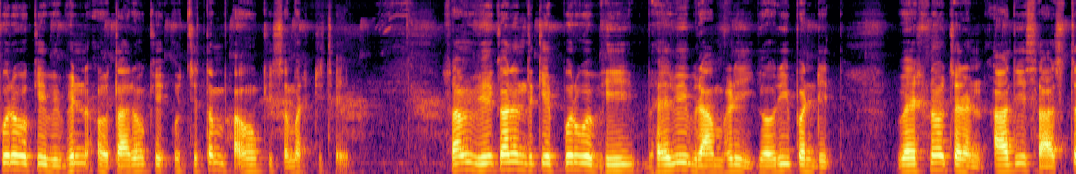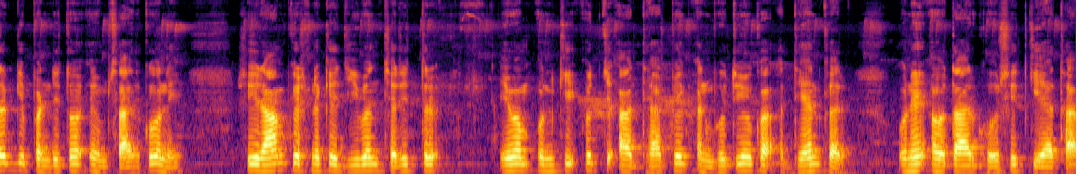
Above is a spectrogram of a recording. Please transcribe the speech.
पूर्व के विभिन्न अवतारों के उच्चतम भावों की समष्टि थे। स्वामी विवेकानंद के पूर्व भी भैरवी ब्राह्मणी, गौरी पंडित, वैष्णवचरण आदि शास्त्रज्ञ पंडितों एवं साधकों ने श्री रामकृष्ण के जीवन, चरित्र एवं उनकी उच्च आध्यात्मिक अनुभूतियों का अध्ययन कर उन्हें अवतार घोषित किया था।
